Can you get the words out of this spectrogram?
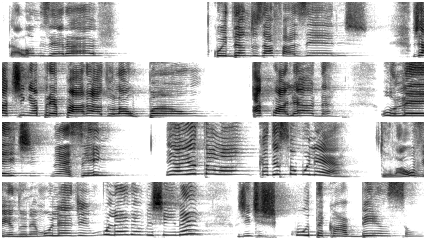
o calor miserável, cuidando dos afazeres. Já tinha preparado lá o pão, a coalhada, o leite, não é assim? E aí está lá, cadê sua mulher? Estou lá ouvindo, né? Mulher, de, mulher é um bichinho, né? A gente escuta com a bênção.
